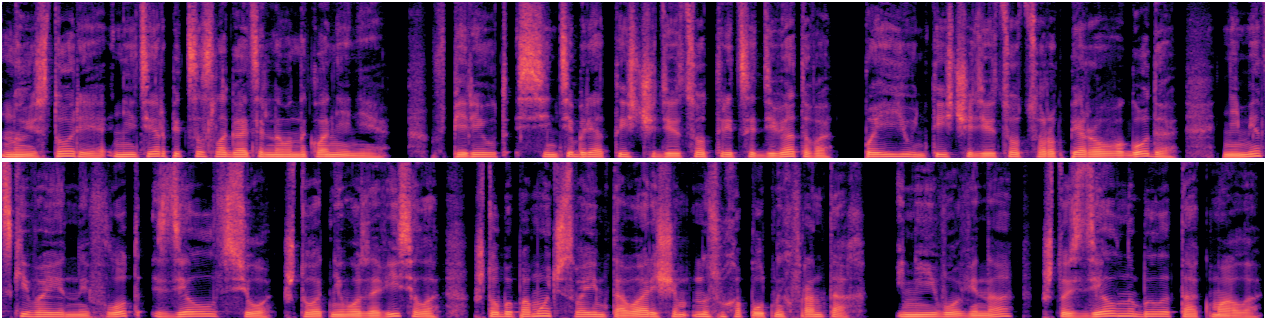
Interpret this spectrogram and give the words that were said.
Но история не терпит сослагательного наклонения. В период с сентября 1939 по июнь 1941 года немецкий военный флот сделал все, что от него зависело, чтобы помочь своим товарищам на сухопутных фронтах. И не его вина, что сделано было так мало.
